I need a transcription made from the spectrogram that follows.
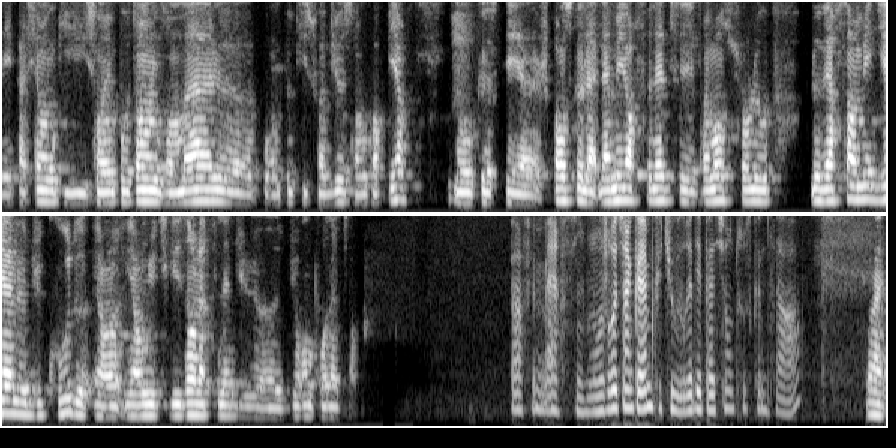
les patients qui sont impotents, ils ont mal, pour un peu qu'ils soient vieux, c'est encore pire. Donc, je pense que la meilleure fenêtre, c'est vraiment sur le, le versant médial du coude et en, utilisant la fenêtre du, euh, du rond pronateur. Parfait, merci. Bon, je retiens quand même que tu voudrais des patients tous comme Sarah. Ouais.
